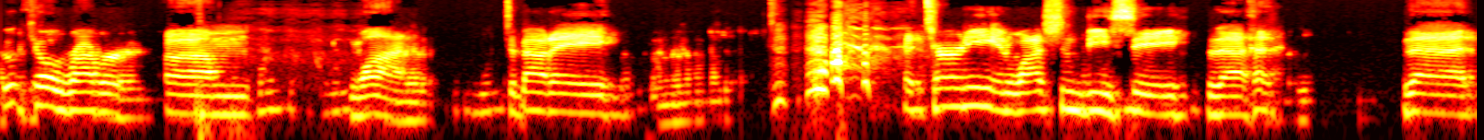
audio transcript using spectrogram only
who killed Robert um, Wone? It's about a attorney in Washington D.C. that that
